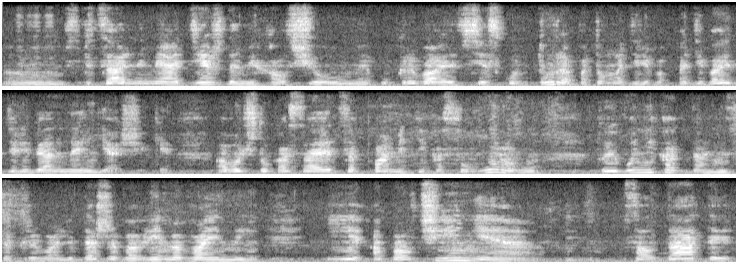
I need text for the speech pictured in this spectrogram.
э, специальными одеждами холщовыми укрывают все скульптуры, а потом одевают деревянные ящики. А вот что касается памятника Суворову, то его никогда не закрывали, даже во время войны. И ополчение солдаты,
